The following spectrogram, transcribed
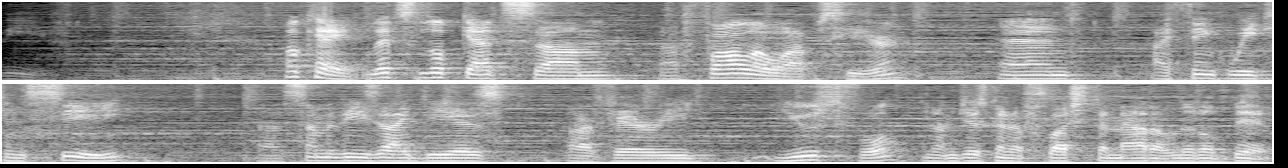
leave. Okay, let's look at some uh, follow-ups here. And I think we can see uh, some of these ideas are very useful, and I'm just going to flush them out a little bit.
